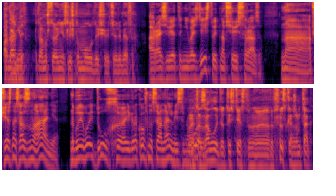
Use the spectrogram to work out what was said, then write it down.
Пока команды? нет, потому что они слишком молоды еще, эти ребята. А разве это не воздействует на все и сразу? На общественное сознание, на боевой дух э, игроков национальной сборной. Это заводит, естественно, скажем так,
